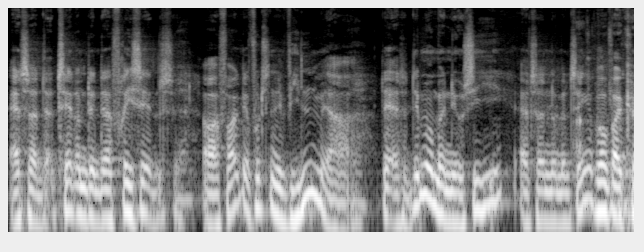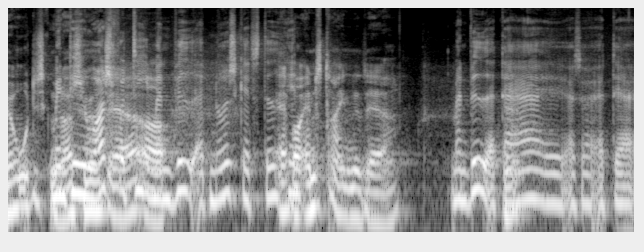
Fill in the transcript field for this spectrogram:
Altså, der, talt om den der frisættelse. Ja. Og folk er fuldstændig vilde med at... Det, altså, det må man jo sige. Altså, når man tænker på, hvor kaotisk man Men det er jo hører, også det fordi, og, man ved, at noget skal et sted ja, hen. hvor anstrengende det er. Man ved, at der er, øh, altså, at der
